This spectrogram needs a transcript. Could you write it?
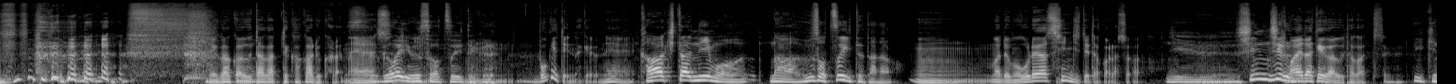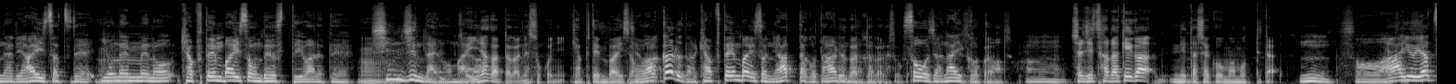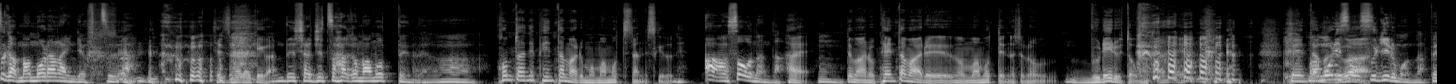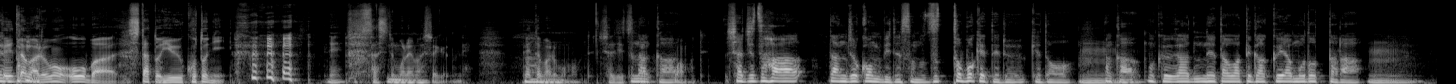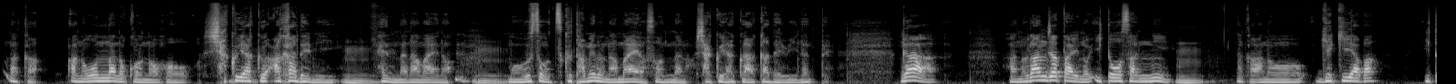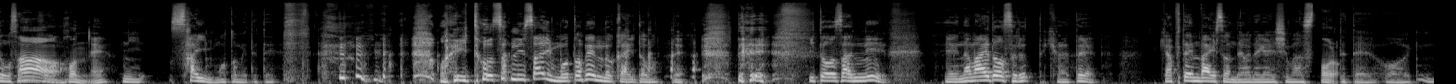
学は疑ってかかるからね。すごい嘘をついてくる、うんボケてんだけどね。川北にもなあ嘘ついてただろ。うん。まあでも俺は信じてたからさ。いや信じるな。前だけが疑ってたけど。いきなり挨拶で4年目のキャプテンバイソンですって言われて、信じんだよお前いなはかったからねそこに。キャプテンバイソン。はあ分かるだろ。キャプテンバイソンに会ったことあるんだかなかったかららそうか。そうじゃないこと。そうか。うん、写実派だけがネタ尺を守ってた。うん、そう。ああいうやつが守らないんだよ普通は。写実派だけが。なんで写実派が守ってんだよ、うん本当はねペンタマルも守ってたんですけどね。ああそうなんだ、はい、うん。でもあのペンタマルの守ってるのはちょっとブレると思ったんで。ペンタマ守りそうルはすぎるもんなペンタマル。ルもオーバーしたということにね させてもらいましたけどね、ペンタマルも守ってる写実なんか派も守って。る写実派男女コンビでそのずっとボケてるけど、なんか僕がネタ終わって楽屋戻ったら、うん。なんかあの女の子の方芍薬アカデミー、変な名前の、もう嘘をつくための名前よそんなの。芍薬アカデミーなんて。があのランジャタイの伊藤さんに、なんかあの激ヤバ伊藤さんの本にサイン求めてて。俺伊藤さんにサイン求めんのかいと思って。で伊藤さんに、えー名前どうする?」って聞かれて「キャプテンバイソンでお願いします」って言って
